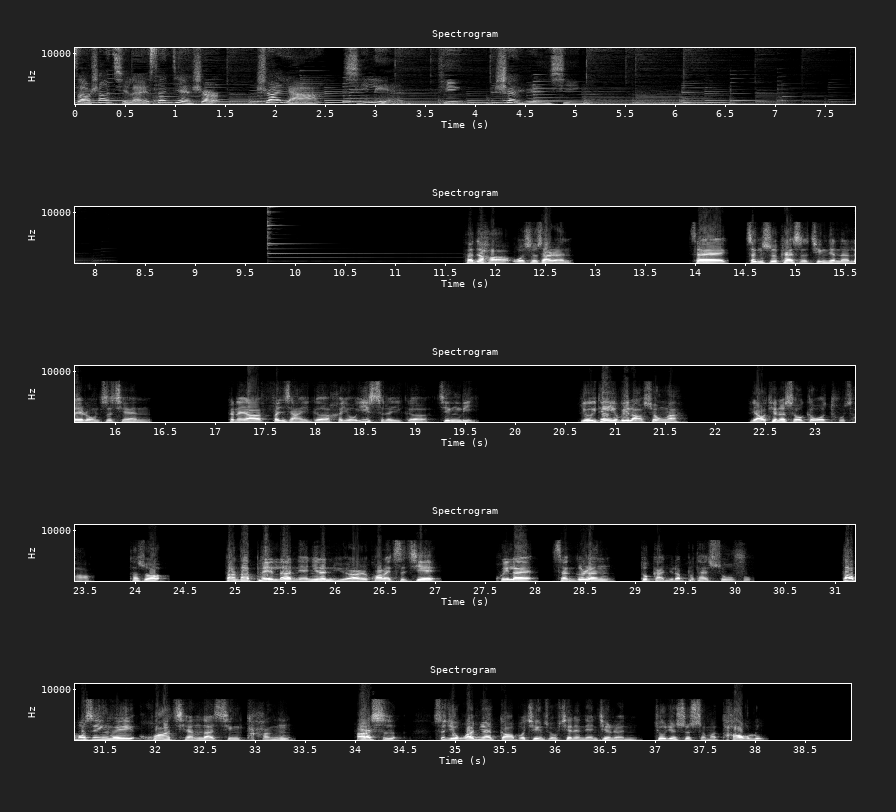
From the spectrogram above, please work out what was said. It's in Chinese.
早上起来三件事儿：刷牙、洗脸、听善人行。大家好，我是善人。在正式开始今天的内容之前，跟大家分享一个很有意思的一个经历。有一天，有位老兄啊，聊天的时候跟我吐槽，他说，当他陪了年轻的女儿逛了一次街，回来整个人。都感觉到不太舒服，倒不是因为花钱了心疼，而是自己完全搞不清楚现在年轻人究竟是什么套路。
